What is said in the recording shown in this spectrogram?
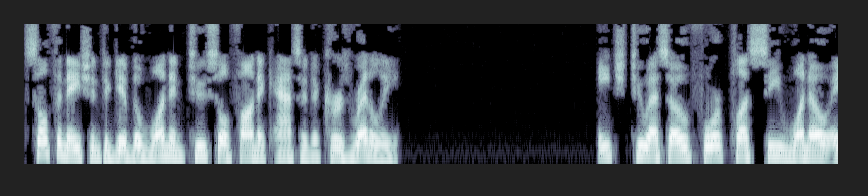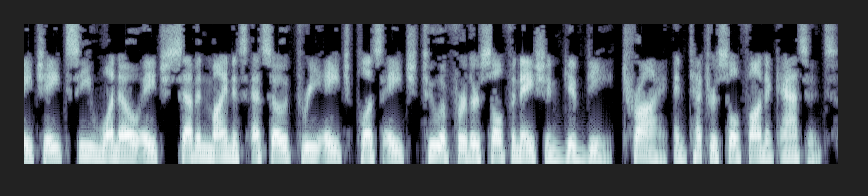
Sulfonation to give the 1 and 2 sulfonic acid occurs readily, H2SO4 plus C10H8 C10H7 minus SO3H plus H2 A further sulfonation give di, tri, and tetrasulfonic acids.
